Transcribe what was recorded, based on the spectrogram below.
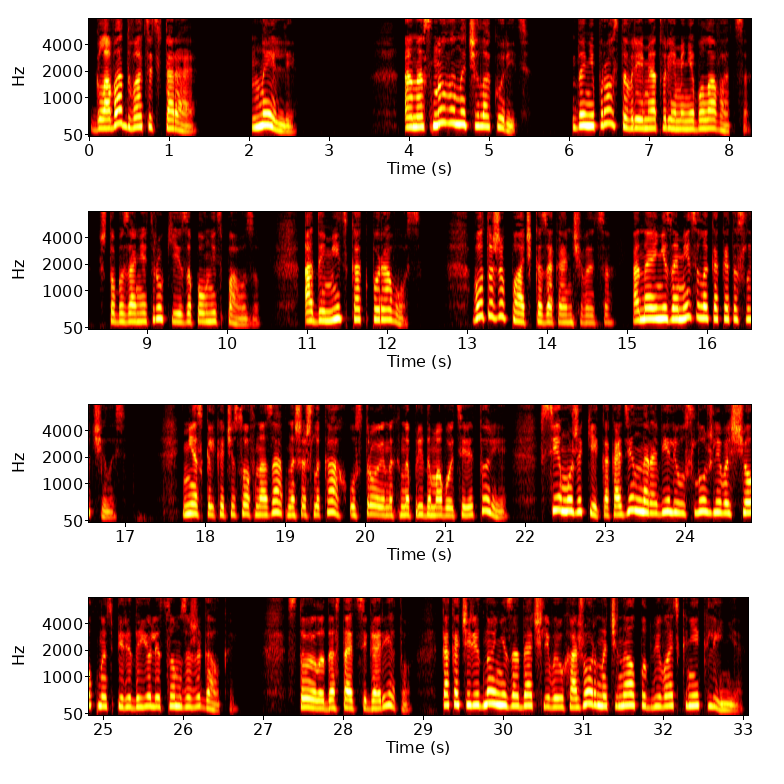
Глава 22. Нелли. Она снова начала курить. Да не просто время от времени баловаться, чтобы занять руки и заполнить паузу, а дымить, как паровоз. Вот уже пачка заканчивается. Она и не заметила, как это случилось. Несколько часов назад на шашлыках, устроенных на придомовой территории, все мужики как один норовили услужливо щелкнуть перед ее лицом зажигалкой. Стоило достать сигарету, как очередной незадачливый ухажер начинал подбивать к ней клинья.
